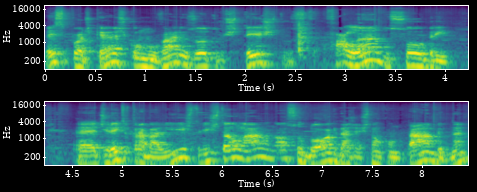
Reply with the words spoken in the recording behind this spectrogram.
esse podcast, como vários outros textos falando sobre é, direito trabalhista, estão lá no nosso blog da gestão contábil, né?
